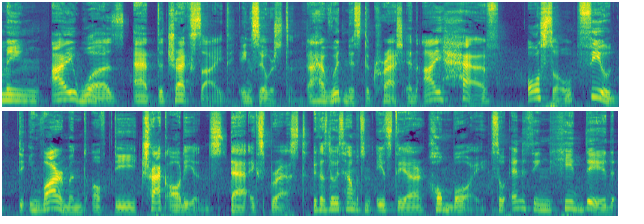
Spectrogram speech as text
mean, I was at the trackside in Silverstone. I have witnessed the crash and I have also feel the environment of the track audience that expressed because Lewis Hamilton is their homeboy. So anything he did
